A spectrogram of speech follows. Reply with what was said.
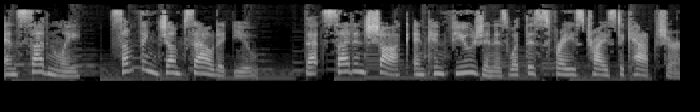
and suddenly, something jumps out at you. That sudden shock and confusion is what this phrase tries to capture.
